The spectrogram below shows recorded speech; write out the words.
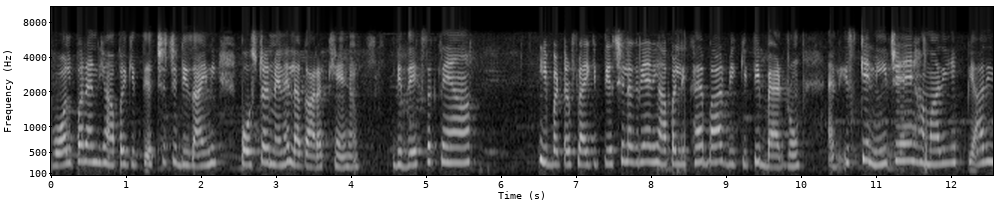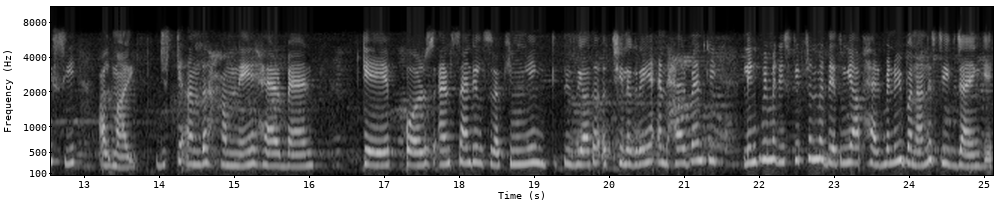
वॉल पर एंड यहाँ पर कितने अच्छे अच्छे डिज़ाइनिंग पोस्टर मैंने लगा रखे हैं। ये देख सकते हैं आप, ये बटरफ्लाई कितनी अच्छी लग रही है। यहाँ पर लिखा है बार बी किटी बेडरूम एंड इसके नीचे है हमारी एक प्यारी सी अलमारी, जिसके अंदर हमने हेयर बैंड के पर्स एंड सैंडल्स रखी हुई हैं। कितनी ज़्यादा अच्छी लग रही है। एंड हेयर बैंड की लिंक भी मैं डिस्क्रिप्शन में दे दूँगी। आप हेयर बैंड भी बनाने सीख जाएँगे।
